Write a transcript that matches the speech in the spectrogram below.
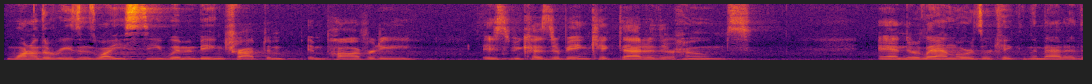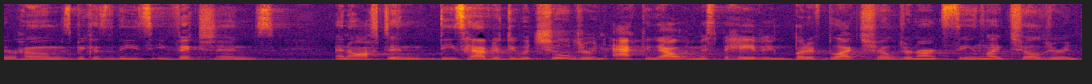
One of the reasons why you see women being trapped in, in poverty is because they're being kicked out of their homes. And their landlords are kicking them out of their homes because of these evictions and often these have to do with children acting out and misbehaving. But if black children aren't seen like children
